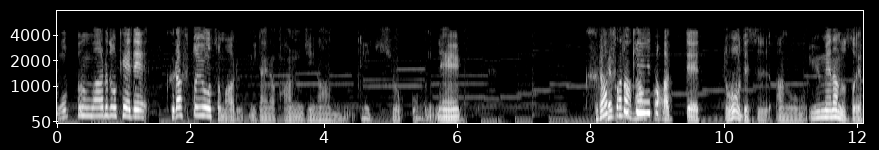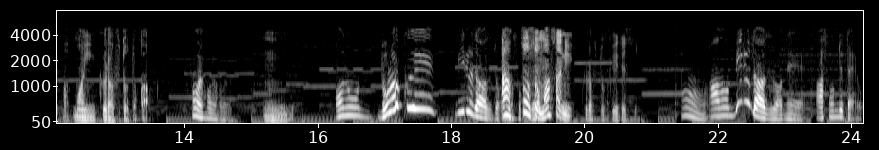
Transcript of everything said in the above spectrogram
うん。オープンワールド系で、クラフト要素もあるみたいな感じなんでしょうね。クラフト系とかってどうです？あの、有名なのとやっぱマインクラフトとか。はいはいはい。うん。あの、ドラクエビルダーズとかも、あそうそう、ま、まさにクラフト系です。うん。あの、ビルダーズはね、遊んでたよ。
